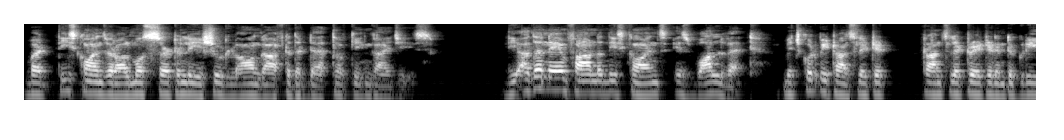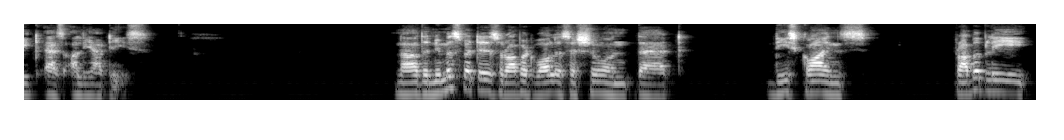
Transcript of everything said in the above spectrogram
but these coins were almost certainly issued long after the death of King Gyges. The other name found on these coins is Valvet, which could be translated transliterated into Greek as Alyattes. Now, the numismatist Robert Wallace has shown that these coins probably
